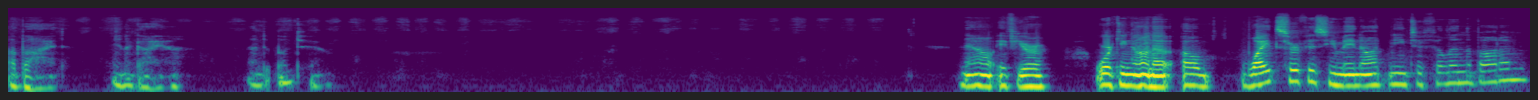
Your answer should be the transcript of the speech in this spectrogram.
abide in Agaya and Ubuntu. Now, if you're working on a, a, white surface, you may not need to fill in the bottom,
